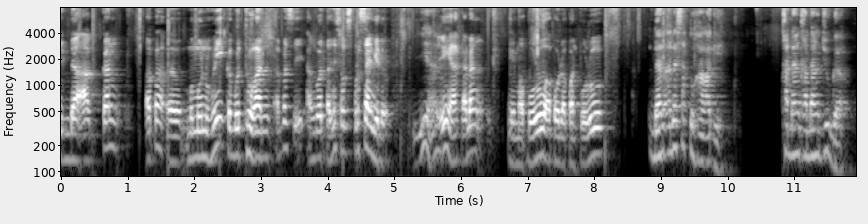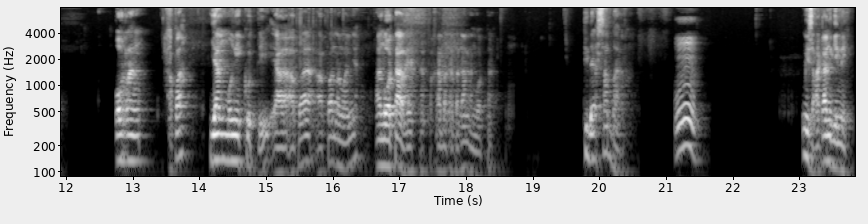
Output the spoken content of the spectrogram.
tidak akan apa eh, memenuhi kebutuhan apa sih anggotanya 100% gitu. Iya. Iya kadang 50 atau 80 dan ada satu hal lagi. Kadang-kadang juga orang apa yang mengikuti ya apa apa namanya anggota lah ya kata katakan anggota tidak sabar. Hmm, misalkan gini.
